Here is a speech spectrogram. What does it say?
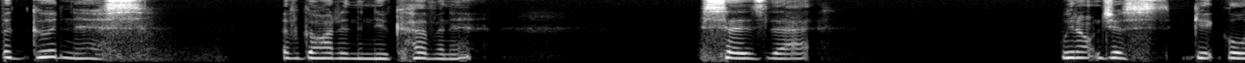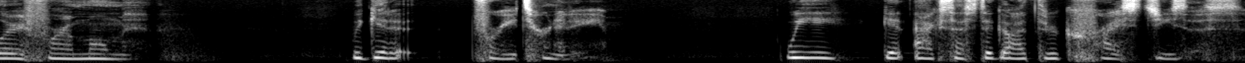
the goodness of God in the new covenant says that we don't just get glory for a moment, we get it for eternity. We get access to God through Christ Jesus.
